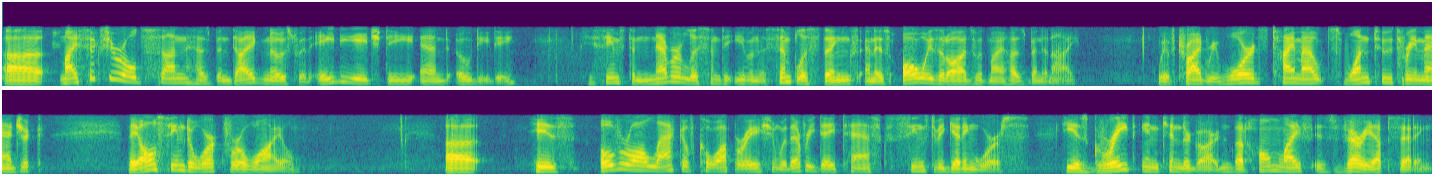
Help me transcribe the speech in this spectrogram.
Uh, my six year old son has been diagnosed with ADHD and ODD. He seems to never listen to even the simplest things and is always at odds with my husband and I. We have tried rewards, timeouts, one, two, three magic, they all seem to work for a while. Uh, his overall lack of cooperation with everyday tasks seems to be getting worse. He is great in kindergarten, but home life is very upsetting.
